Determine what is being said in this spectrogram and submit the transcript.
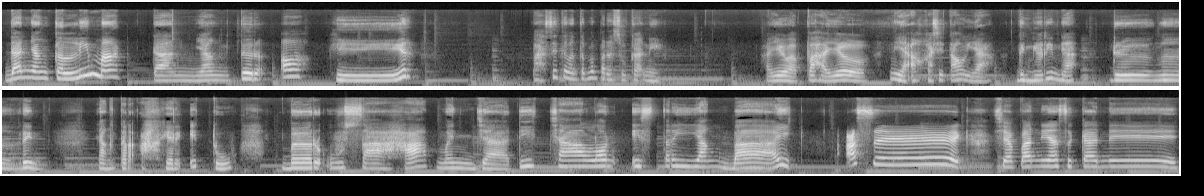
dan yang kelima dan yang terakhir. Pasti teman-teman pada suka nih. Ayo apa? Ayo. Nih ya aku kasih tahu ya. Dengerin ya. Dengerin. Yang terakhir itu berusaha menjadi calon istri yang baik Asik. Siapa nih yang suka nih?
